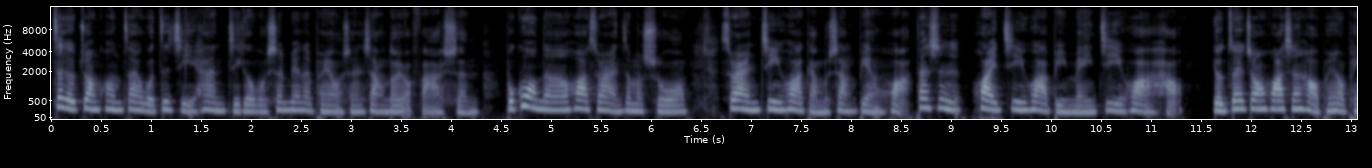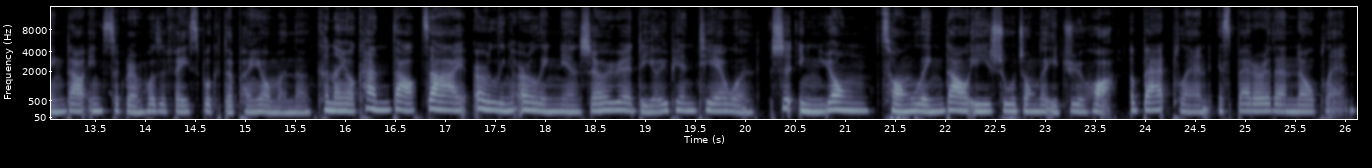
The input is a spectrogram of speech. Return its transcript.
这个状况在我自己和几个我身边的朋友身上都有发生。不过呢，话虽然这么说，虽然计划赶不上变化，但是坏计划比没计划好。有追踪花生好朋友频道 Instagram 或是 Facebook 的朋友们呢，可能有看到在二零二零年十二月底有一篇贴文，是引用《从零到一》书中的一句话：“A bad plan is better than no plan。”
